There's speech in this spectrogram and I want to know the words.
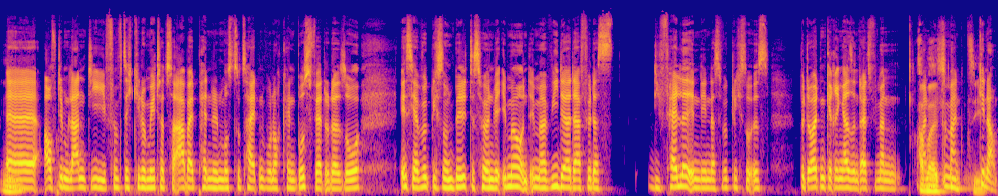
mhm. äh, auf dem Land, die 50 Kilometer zur Arbeit pendeln muss zu Zeiten, wo noch kein Bus fährt oder so, ist ja wirklich so ein Bild, das hören wir immer und immer wieder dafür, dass die Fälle, in denen das wirklich so ist, bedeutend geringer sind, als wie man. Aber man, es man, gibt sie. Genau,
